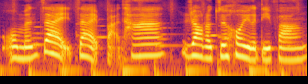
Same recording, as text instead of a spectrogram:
我们再再把它绕到最后一个地方。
